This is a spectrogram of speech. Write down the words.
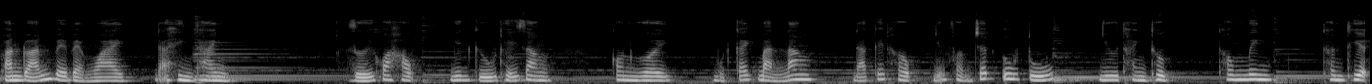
phán đoán về vẻ ngoài đã hình thành. Giới khoa học nghiên cứu thấy rằng con người một cách bản năng đã kết hợp những phẩm chất ưu tú như thành thực, thông minh, thân thiện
